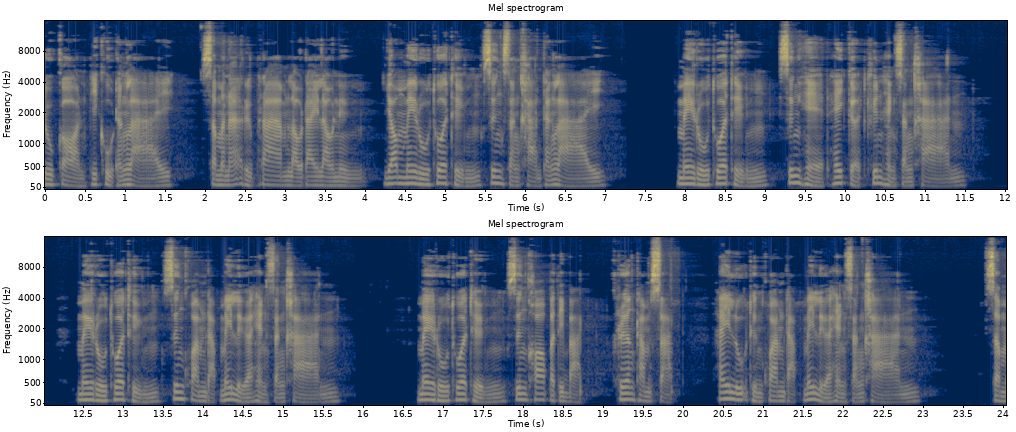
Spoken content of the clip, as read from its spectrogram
ดูก่อนพิขุทั้งหลาย สมณะหรือพราหมณ์เหล่าใดเหล่าหนึ่ง ย่อมไม่รู้ทั่วถึงซึ่งสังขารทั้งหลาย ไม่รู้ทั่วถึงซึ่งเหตุให้เกิดขึ้นแห่งสังขาร ไม่รู้ทั่วถึงซึ่งความดับไม่เหลือแห่งสังขาร ไม่รู้ทั่วถึงซึ่งข้อปฏิบัติ เครื่องทำสัตว์ ให้รู้ถึงความดับไม่เหลือแห่งสังขาร สม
